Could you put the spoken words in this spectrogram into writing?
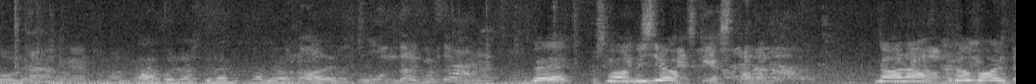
constant. Ah, pues no has donat... No donat... Un de l'equip de. Bé, havia millor. que ja estaven. No, no, no molt.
